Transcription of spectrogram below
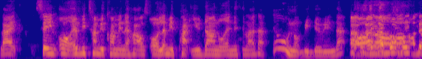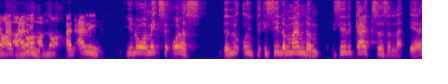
like saying, "Oh, every time you come in the house, oh, let me pat you down" or anything like that? They will not be doing that. No, I- no, I- what I'm not, and Ali- I'm not. And Ali, you know what makes it worse? The little, you see the man them, you see the gangsters and that, yeah?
